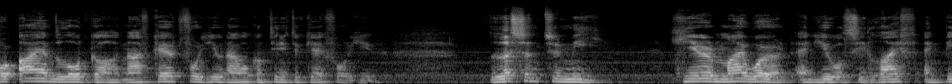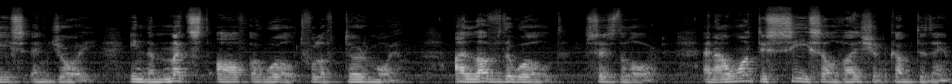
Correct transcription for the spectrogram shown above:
For I am the Lord God, and I've cared for you, and I will continue to care for you. Listen to me Hear my word and you will see life and peace and joy in the midst of a world full of turmoil. I love the world, says the Lord, and I want to see salvation come to them.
